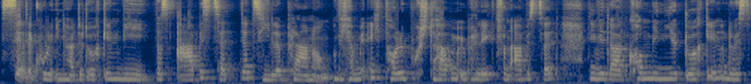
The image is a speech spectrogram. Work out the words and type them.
sehr, sehr coole Inhalte durchgehen, wie das A bis Z der Zieleplanung. Und ich habe mir echt tolle Buchstaben überlegt von A bis Z, die wir da kombiniert durchgehen. Und du wirst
